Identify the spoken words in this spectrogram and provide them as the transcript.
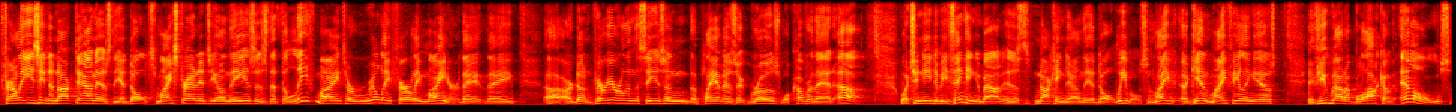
fairly easy to knock down as the adults. My strategy on these is that the leaf mines are really fairly minor. They, they are done very early in the season. The plant, as it grows, will cover that up. What you need to be thinking about is knocking down the adult weevils. And my, again, my feeling is if you've got a block of elms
